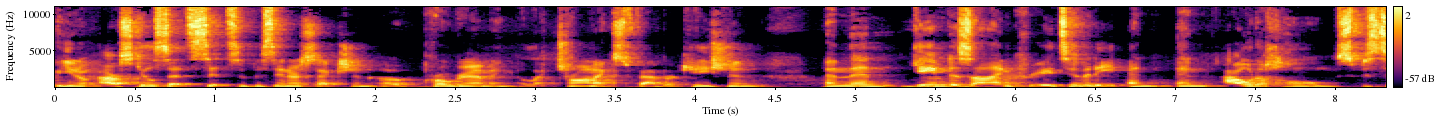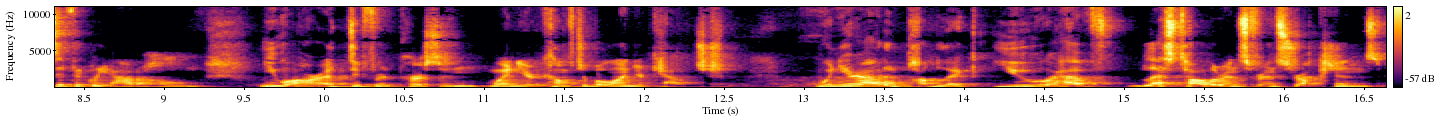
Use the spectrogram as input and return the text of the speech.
you know, our skill set sits at this intersection of programming, electronics, fabrication and then game design, creativity, and, and out of home, specifically out of home. You are a different person when you're comfortable on your couch when you're out in public, you have less tolerance for instructions,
